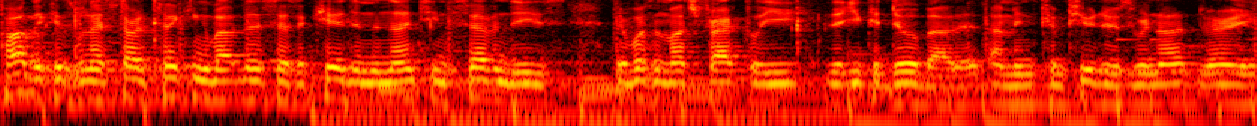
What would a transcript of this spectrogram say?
Partly because when I started thinking about this as a kid in the 1970s, there wasn't much practically that you could do about it. I mean, computers were not very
